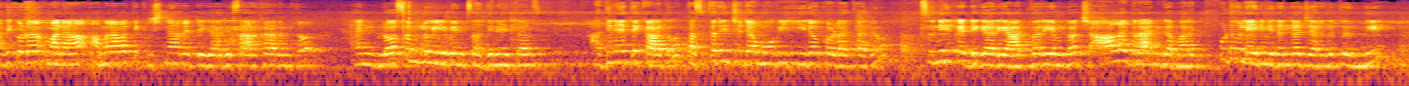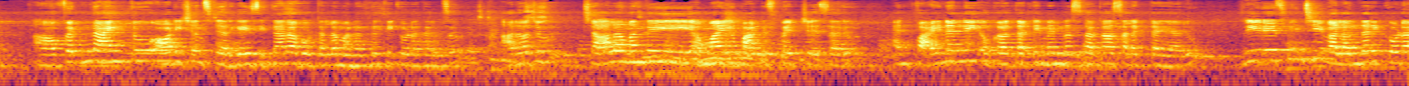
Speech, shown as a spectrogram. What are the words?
అది కూడా మన అమరావతి కృష్ణారెడ్డి గారి సహకారంతో. అండ్ బ్లోసమ్ బ్లూ ఈవెంట్స్ అధినేత అధినేతే కాదు తస్కరించుట మూవీ హీరో కూడా తను. సునీల్ రెడ్డి గారి ఆధ్వర్యంలో చాలా గ్రాండ్గా మరి ఎప్పుడూ లేని విధంగా జరుగుతుంది. ఫెబ్ నైన్త్ ఆడిషన్స్ జరిగాయి సితారా హోటల్లో మనందరికీ కూడా తెలుసు. ఆ రోజు చాలామంది అమ్మాయిలు పార్టిసిపేట్ చేశారు. అండ్ ఫైనల్లీ ఒక థర్టీ మెంబర్స్ దాకా సెలెక్ట్ అయ్యారు. త్రీ డేస్ నుంచి వాళ్ళందరికీ కూడా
